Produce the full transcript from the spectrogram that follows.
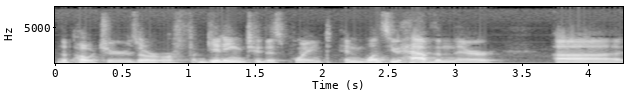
the poachers or, or getting to this point. And once you have them there, uh,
